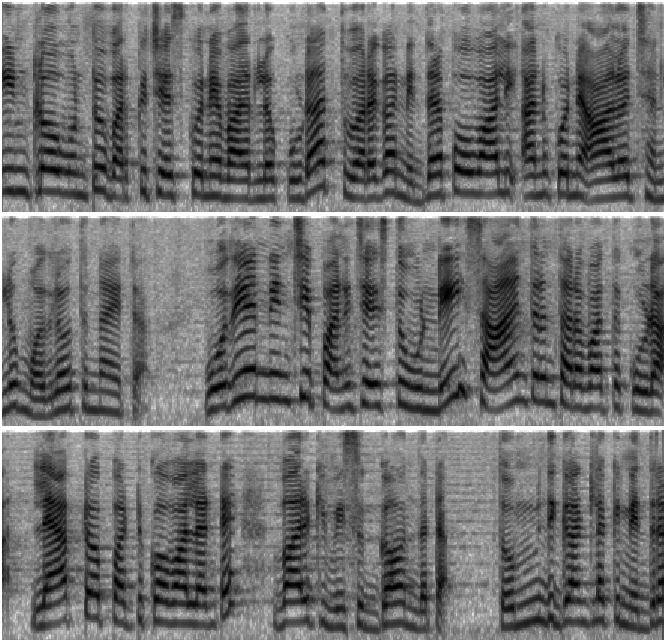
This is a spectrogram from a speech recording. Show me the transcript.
ఇంట్లో ఉంటూ వర్క్ చేసుకునే వారిలో కూడా త్వరగా నిద్రపోవాలి అనుకునే ఆలోచనలు మొదలవుతున్నాయట. ఉదయం నుంచి పని చేస్తూ ఉండి సాయంత్రం తర్వాత కూడా ల్యాప్టాప్ పట్టుకోవాలంటే వారికి విసుగ్గా ఉందట. తొమ్మిది గంటలకి నిద్ర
